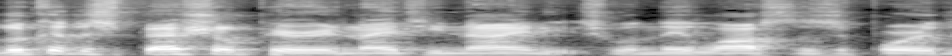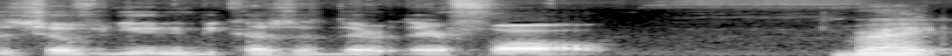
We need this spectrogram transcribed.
Look at the special period in 1990s when they lost the support of the Soviet Union because of their, their fall. Right.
